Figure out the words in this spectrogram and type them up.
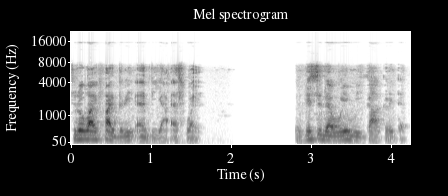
0.53 ampere as well. So this is the way we calculate it.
